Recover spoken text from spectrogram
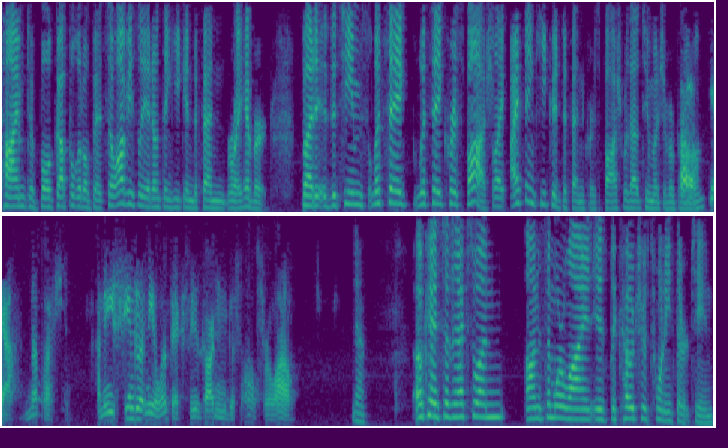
time to bulk up a little bit. So obviously, I don't think he can defend Roy Hibbert, but the teams, let's say, let's say Chris Bosh, like I think he could defend Chris Bosh without too much of a problem. Oh, yeah, no question. I mean, you see him do it in the Olympics. He was guarding Gasol for a while. Yeah. Okay, so the next one on a similar line is the coach of 2013.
